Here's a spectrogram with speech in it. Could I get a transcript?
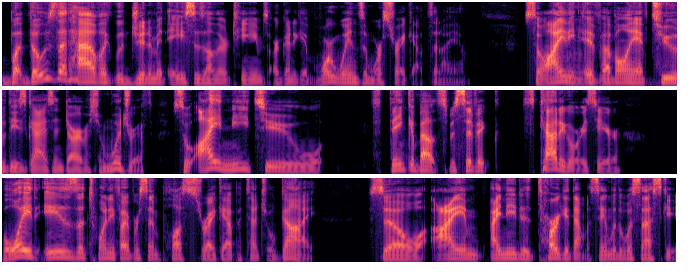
But those that have like legitimate aces on their teams are going to get more wins and more strikeouts than I am. So I Mhm. if I've only have two of these guys in Darvish and Woodruff, so I need to think about specific categories here. Boyd is a 25% plus strikeout potential guy. So I am I need to target that one. Same with Wesneski,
